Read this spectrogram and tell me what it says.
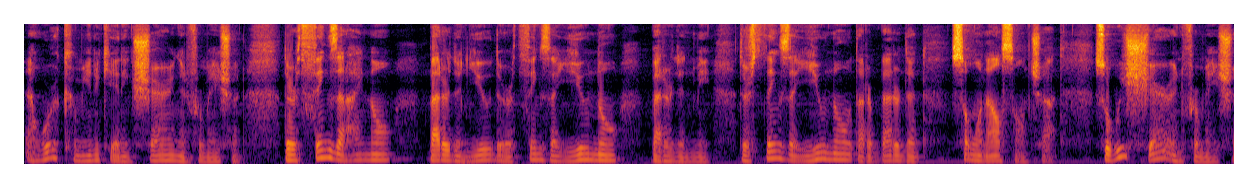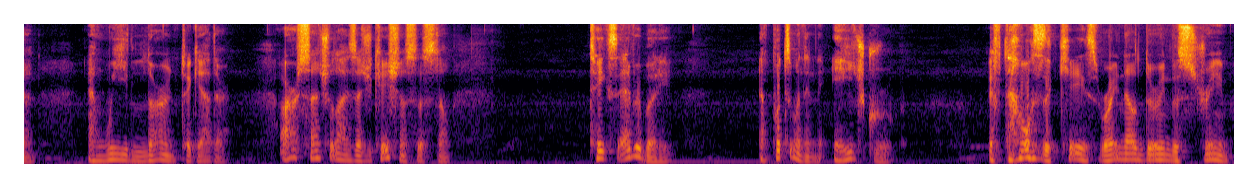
and we're communicating, sharing information. There are things that I know better than you, there are things that you know better than me. There's things that you know that are better than someone else on chat. So we share information and we learn together. Our centralized education system takes everybody and puts them in an age group. If that was the case right now during the stream,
